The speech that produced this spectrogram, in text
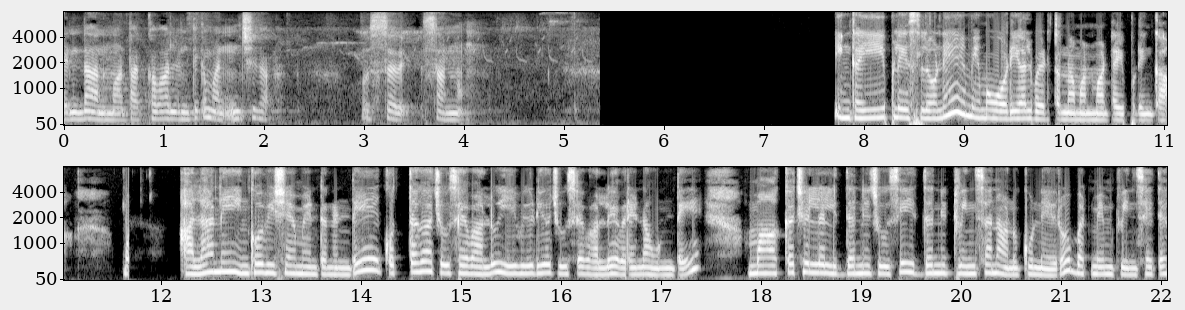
రెండా అనమాట అక్క వాళ్ళ ఇంటికి మంచిగా వస్తుంది సన్ను ఇంకా ఈ ప్లేస్లోనే మేము ఒడియాలు పెడుతున్నాం అనమాట ఇప్పుడు ఇంకా. అలానే ఇంకో విషయం ఏంటనంటే కొత్తగా చూసేవాళ్ళు ఈ వీడియో చూసేవాళ్ళు ఎవరైనా ఉంటే మా అక్క చెల్లెలు ఇద్దరిని చూసి ఇద్దరిని ట్విన్స్ అని అనుకునేరు బట్ మేము ట్విన్స్ అయితే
